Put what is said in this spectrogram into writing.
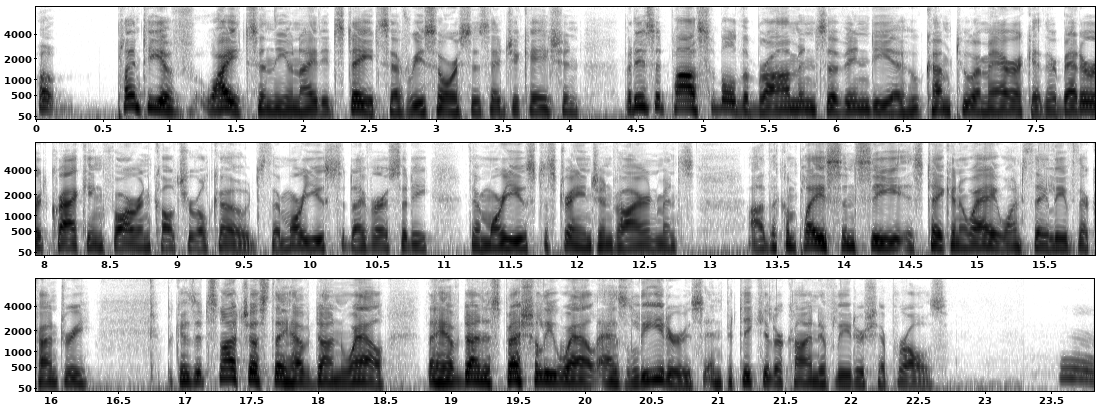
Well, plenty of whites in the United States have resources, education, but is it possible the Brahmins of India who come to America, they're better at cracking foreign cultural codes. They're more used to diversity. They're more used to strange environments. Uh, the complacency is taken away once they leave their country. Because it's not just they have done well, they have done especially well as leaders in particular kind of leadership roles. Hmm.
